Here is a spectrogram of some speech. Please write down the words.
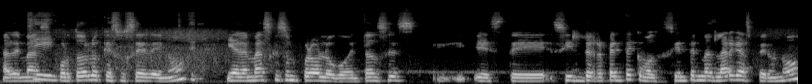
además, Sí. por todo lo que sucede, ¿no? Y además que es un prólogo, entonces, este, sí, de repente como se sienten más largas, pero no.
